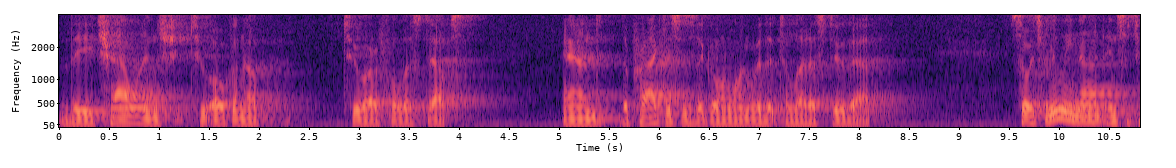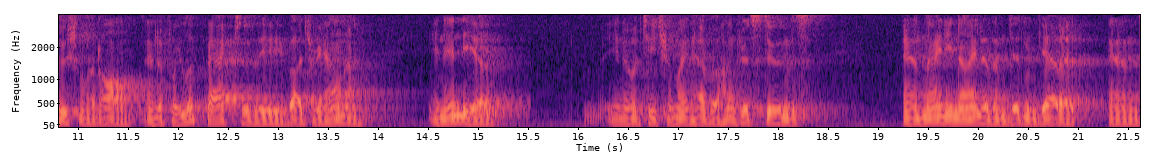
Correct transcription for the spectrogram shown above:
the challenge to open up to our fullest depths, and the practices that go along with it to let us do that. So it's really not institutional at all. And if we look back to the Vajrayana in India, you know, a teacher might have 100 students and 99 of them didn't get it, and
